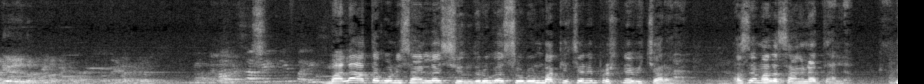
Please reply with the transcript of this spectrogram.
है मला आता कोणी सांगितलं सिंधुदुर्ग सोडून बाकीच्याने प्रश्न विचारावे. असं मला सांगण्यात आलं.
